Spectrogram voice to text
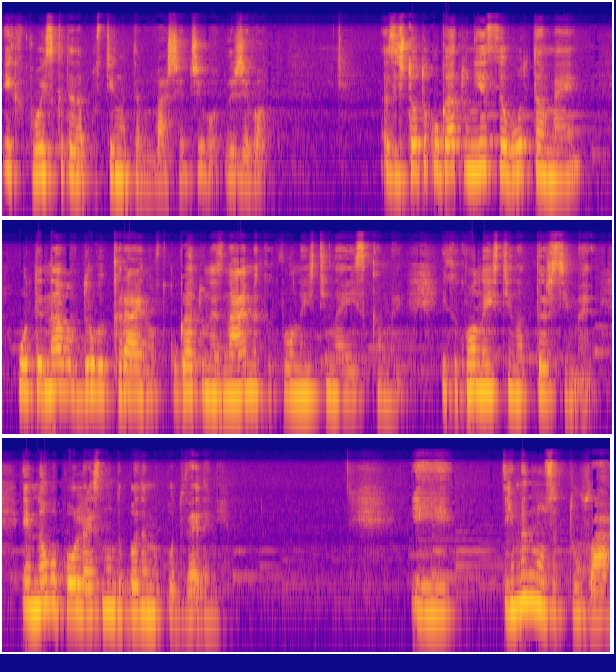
и какво искате да постигнете във вашия живот. Защото когато ние се лутаме от една в друга крайност, когато не знаеме какво наистина искаме и какво наистина търсиме, е много по-лесно да бъдем подведени. И именно за това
